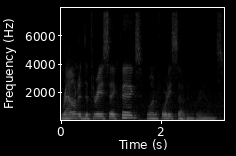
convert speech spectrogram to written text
rounded to 3 sig figs, 147 grams.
